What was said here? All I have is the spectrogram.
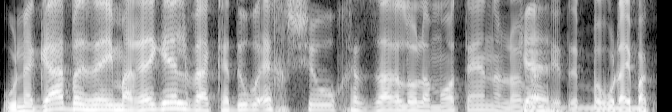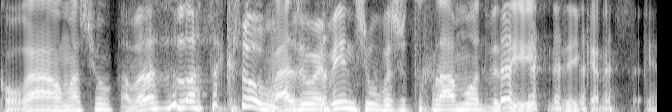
הוא נגע בזה עם הרגל, והכדור איכשהו חזר לו למותן, אני לא כן. הבנתי את זה, אולי בקורה או משהו, אבל אז הוא לא עשה כלום. ואז הוא הבין שהוא פשוט צריך לעמוד וזה ייכנס, כן.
